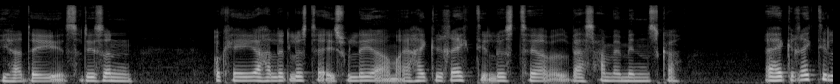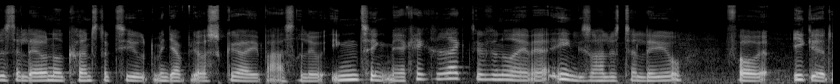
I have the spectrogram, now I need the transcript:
de her dage. Så det er sådan, okay, jeg har lidt lyst til at isolere mig, jeg har ikke rigtig lyst til at være sammen med mennesker. Jeg har ikke rigtig lyst til at lave noget konstruktivt, men jeg bliver også skør i bare at lave ingenting. Men jeg kan ikke rigtig finde ud af, hvad jeg egentlig så har lyst til at lave, for ikke at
